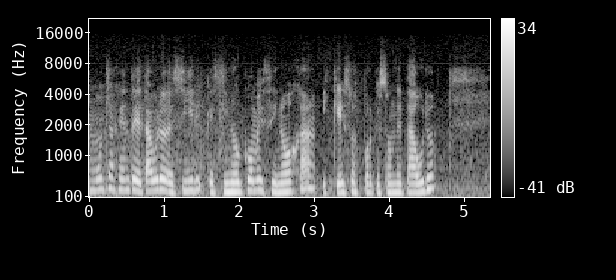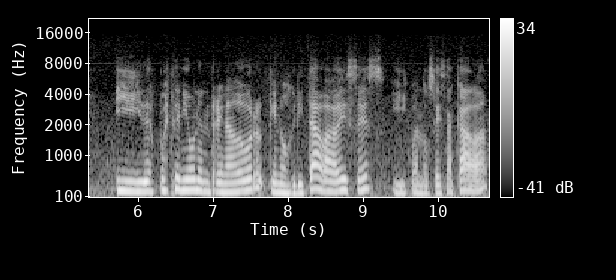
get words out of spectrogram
mucha gente de Tauro decir que si no come se enoja y que eso es porque son de Tauro. Y después tenía un entrenador que nos gritaba a veces y cuando se sacaba,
